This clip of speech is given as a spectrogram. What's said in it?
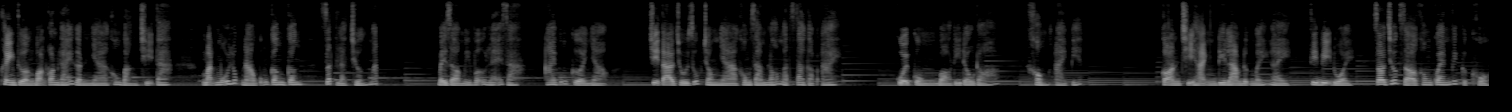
khinh thường bọn con gái gần nhà không bằng chị ta, mặt mũi lúc nào cũng căng căng, rất là trướng mắt. Bây giờ mới vỡ lẽ ra, ai cũng cười nhạo. Chị ta chui giúp trong nhà không dám ló mặt ra gặp ai. Cuối cùng bỏ đi đâu đó, không ai biết. Còn chị Hạnh đi làm được mấy ngày thì bị đuổi do trước giờ không quen với cực khổ.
